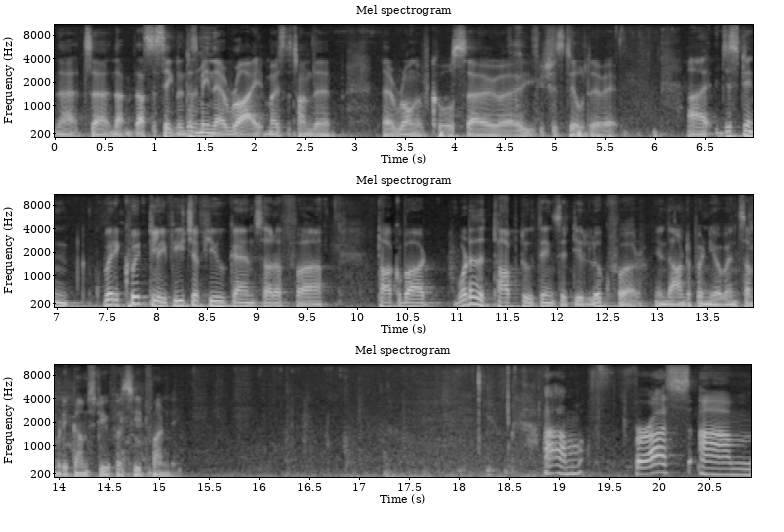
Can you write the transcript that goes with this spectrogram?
that, uh, that that's a signal. It doesn't mean they're right. Most of the time, they're they're wrong, of course. So uh, you should still do it. Uh, just in very quickly, if each of you can sort of uh, talk about what are the top two things that you look for in the entrepreneur when somebody comes to you for seed funding? Um, for us, um,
